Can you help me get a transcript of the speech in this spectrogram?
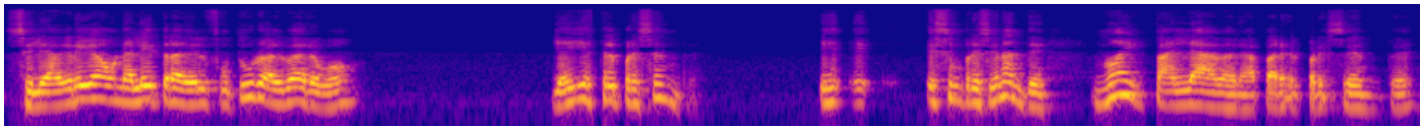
se le agrega una letra del futuro al verbo, y ahí está el presente. es impresionante no hay palabra para el presente,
